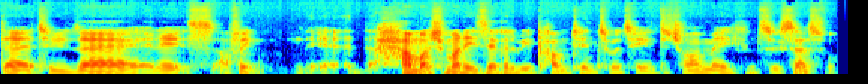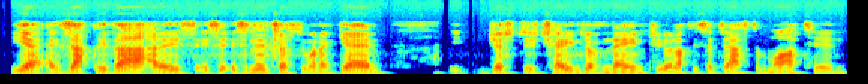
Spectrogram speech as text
There to there, and it's I think how much money is there going to be pumped into a team to try and make them successful? Yeah, exactly that, and it's it's, it's an interesting one again. Just to change of name to, your like I said, to Aston Martin.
